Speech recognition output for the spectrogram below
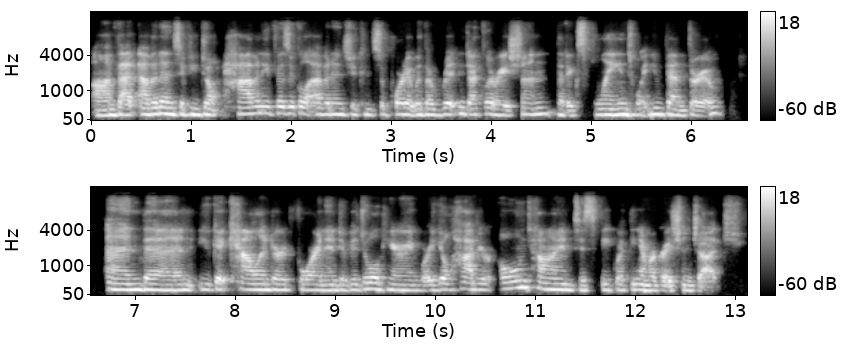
Um, that evidence, if you don't have any physical evidence, you can support it with a written declaration that explains what you've been through. And then you get calendared for an individual hearing where you'll have your own time to speak with the immigration judge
